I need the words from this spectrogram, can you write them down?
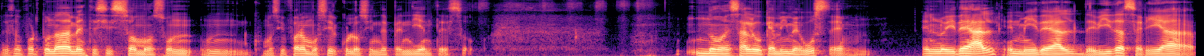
desafortunadamente sí somos un, como si fuéramos círculos independientes. No es algo que a mí me guste. En lo ideal, en mi ideal de vida sería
